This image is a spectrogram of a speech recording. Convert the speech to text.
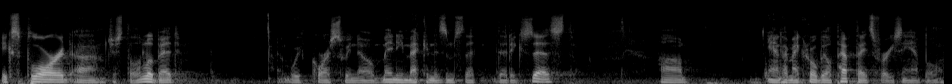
explored uh, just a little bit. We, of course, we know many mechanisms that, that exist. Um, antimicrobial peptides, for example,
